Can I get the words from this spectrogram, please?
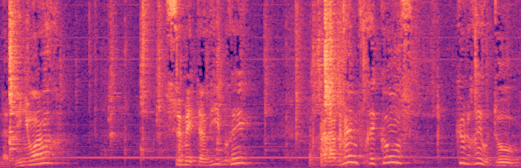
La baignoire se met à vibrer à la même fréquence que le réauto.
